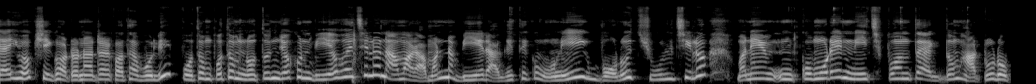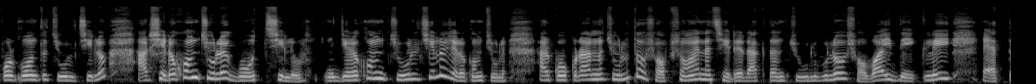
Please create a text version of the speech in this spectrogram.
যাই হোক, সেই ঘটনাটার কথা বলি। প্রথম প্রথম নতুন যখন বিয়ে হয়েছিল না আমার আমার না বিয়ের আগে থেকে অনেক বড় চুল ছিল। মানে কোমরের নিচ পর্যন্ত একদম হাঁটুর ওপর পর্যন্ত চুল ছিল। আর সেরকম চুলে গোছ ছিল। যেরকম চুল ছিল, সেরকম চুলে। আর কোকড়ানো চুল তো সব সময় না ছেড়ে রাখতাম। চুলগুলো সবাই দেখলেই এত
